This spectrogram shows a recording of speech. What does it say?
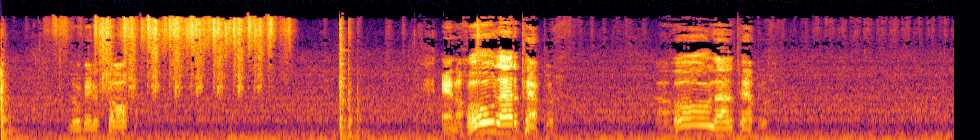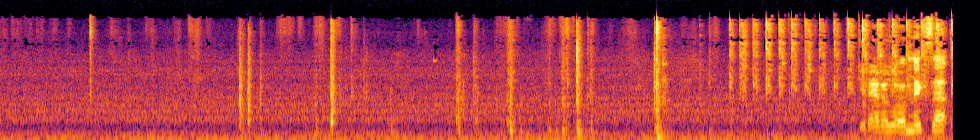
A little bit of salt. And a whole lot of pepper. A whole lot of pepper. Get that a little mix up.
